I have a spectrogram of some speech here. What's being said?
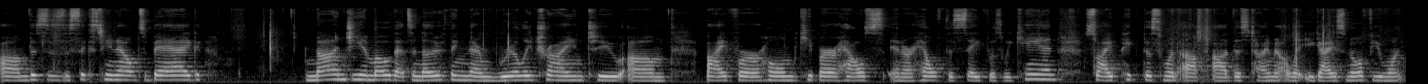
Um, this is the 16 ounce bag non-GMO, that's another thing that I'm really trying to um, buy for our home, keep our house and our health as safe as we can. So I picked this one up uh, this time, and I'll let you guys know if you want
